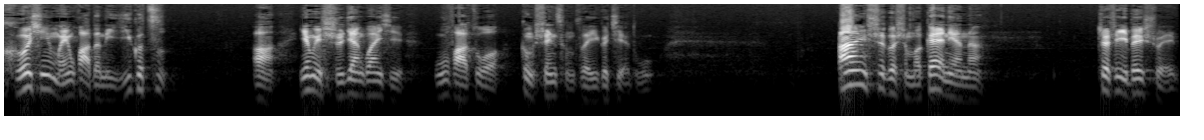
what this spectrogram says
核心文化的那一个字，啊，因为时间关系，无法做更深层次的一个解读。安是个什么概念呢？这是一杯水，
